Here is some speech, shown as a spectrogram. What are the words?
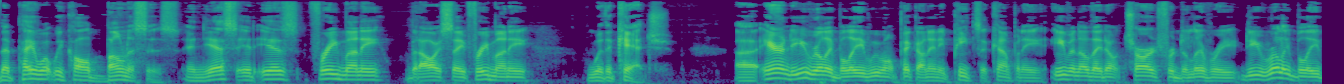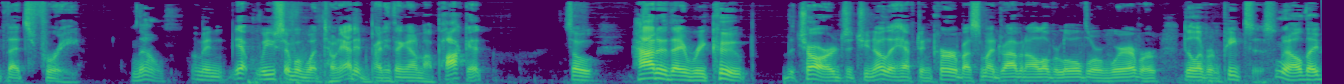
that pay what we call bonuses. And yes, it is free money, but I always say free money with a catch. Uh, Aaron, do you really believe we won't pick on any pizza company, even though they don't charge for delivery? Do you really believe that's free? No. I mean, yeah. Well, you said, well, what, Tony? I didn't pay anything out of my pocket. So, how do they recoup the charge that you know they have to incur by somebody driving all over Louisville or wherever delivering pizzas? Well, they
